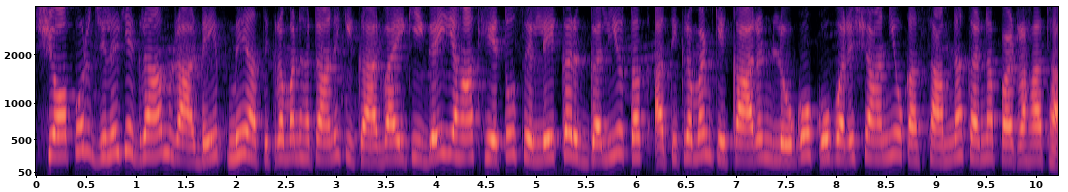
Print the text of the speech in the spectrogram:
श्योपुर ज़िले के ग्राम राडेप में अतिक्रमण हटाने की कार्रवाई की गई। यहाँ खेतों से लेकर गलियों तक अतिक्रमण के कारण लोगों को परेशानियों का सामना करना पड़ रहा था।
